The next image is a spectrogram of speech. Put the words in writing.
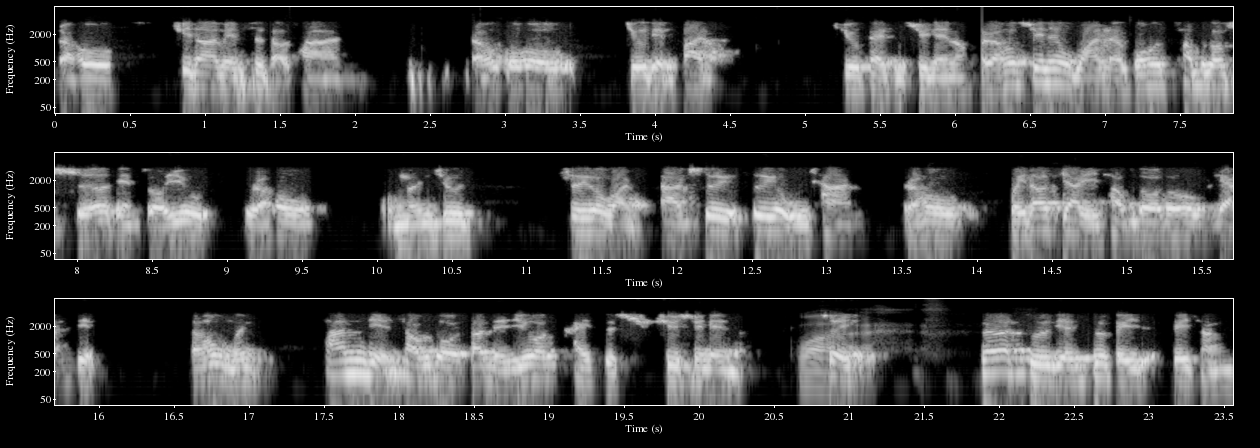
然后去到那边吃早餐，然后过后九点半就开始训练了，然后训练完了过后差不多十二点左右，然后我们就吃一个晚啊吃吃一个午餐，然后回到家里差不多都两点，然后我们三点差不多三点又要开始去训练了。哇，对那个时间是非非常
